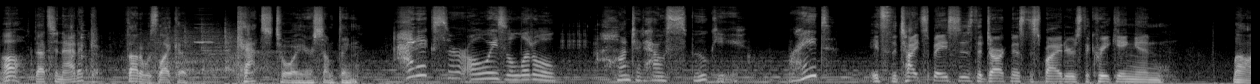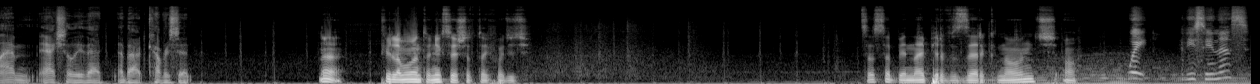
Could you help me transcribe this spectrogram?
Oh, that's an attic? Thought it was like a cat's toy or something. Attics are always a little haunted house spooky, right? It's the tight spaces, the darkness, the spiders, the creaking, and... Well, um, actually that about covers it. E, chwila, momentu, nie chcę jeszcze tutaj wchodzić. Chcę sobie najpierw zerknąć. O, Wait, have you seen this?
